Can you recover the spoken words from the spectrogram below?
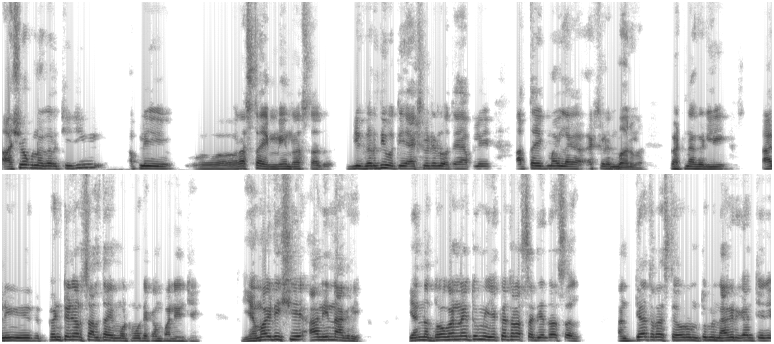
अशोकनगरची जी आपली रस्ता आहे मेन रस्ता जो जी गर्दी होती ऍक्सिडेंट होते आपली आता एक महिला ऍक्सिडेंट बरोबर. घटना घडली आणि कंटेनर चालत आहे मोठमोठ्या कंपन्यांचे एमआयडीसी आणि नागरिक. यांना दोघांनाही तुम्ही एकच रस्ता देत असाल आणि त्याच रस्त्यावरून तुम्ही नागरिकांचे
